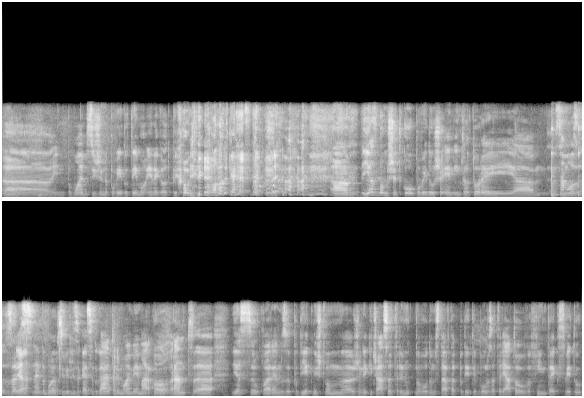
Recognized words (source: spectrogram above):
Uh, in po mojem si že napovedal temo enega od prihodnjih podcastov. um, jaz bom še tako povedal še en intro. Torej, um, samo za- res, ja. ne, da bodo vsi vedeli, zakaj se dogaja. Torej, moje ime je Marko Rand. Uh, jaz se ukvarjam z podjetništvom uh, že nekaj časa, trenutno vodim startup podjetje Borza Terjatov v fintech svetu.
